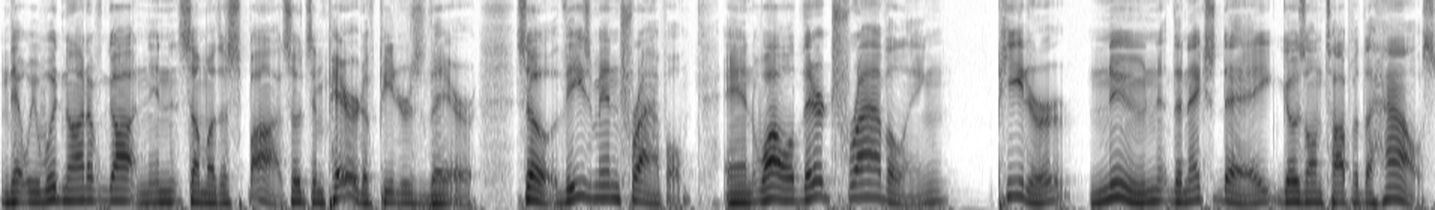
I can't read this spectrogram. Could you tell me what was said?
that we would not have gotten in some other spot. So it's imperative Peter's there. So these men travel, and while they're traveling, Peter, noon the next day, goes on top of the house.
